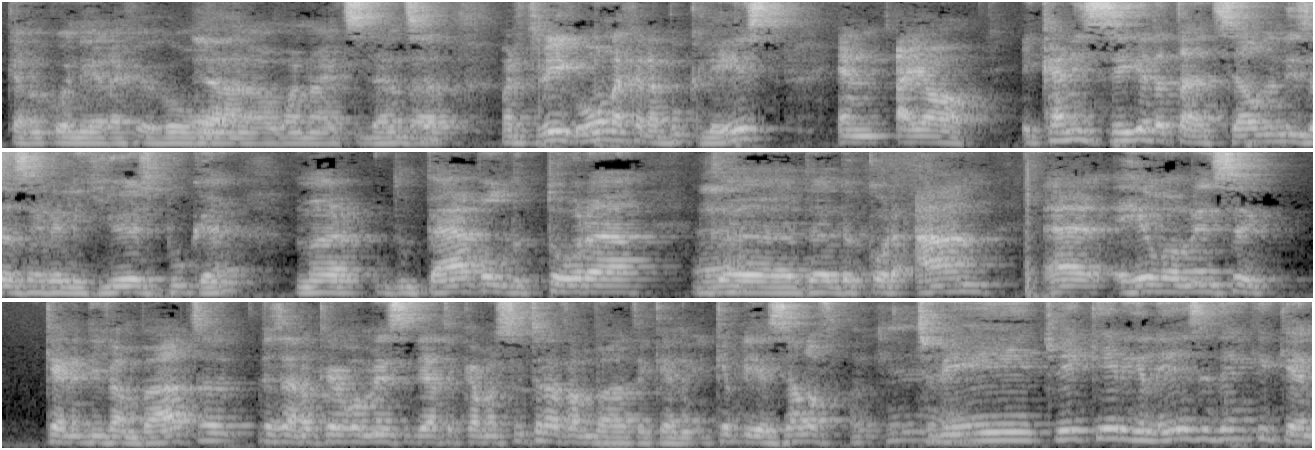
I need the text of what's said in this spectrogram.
Kan ook wanneer dat je gewoon Ja. eh, one night stands Inderdaad. hebt. Maar twee, gewoon dat je dat boek leest. En ah ja, ik kan niet zeggen dat dat hetzelfde is als een religieus boek. Hè. Maar de Bijbel, de Torah, de, de, de Koran. eh, heel veel mensen kennen die van buiten. Er zijn ook heel veel mensen die uit de Kama Sutra van buiten kennen. Ik heb die zelf twee, twee keer gelezen, denk ik. En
